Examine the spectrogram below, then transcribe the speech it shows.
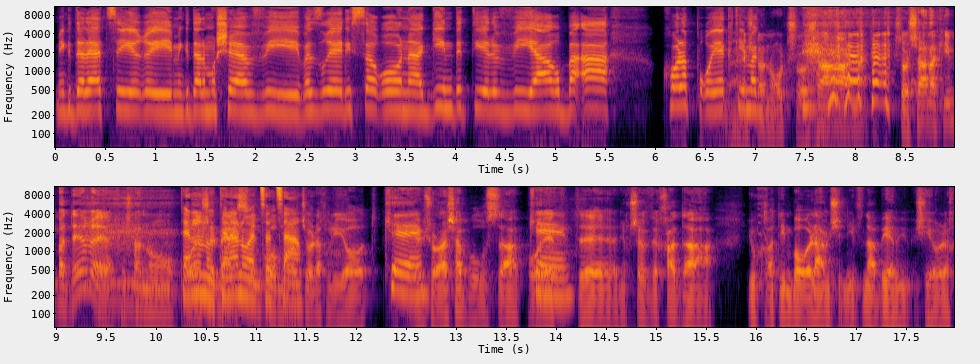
מגדלי הצעירים, מגדל משה אביב, עזריאלי שרונה, גינדתי אלוי, הארבעה, כל הפרויקטים. יש הג- לנו עוד שלושה, שלושה ענקים בדרך, יש לנו פרויקט לנו- של תן לנו 120 הצצה. קומות שהולך להיות, כן. במשולש הבורסה, פרויקט, אה, אני חושב, אחד היוקרתיים בעולם שנבנה בימים, שהולך,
